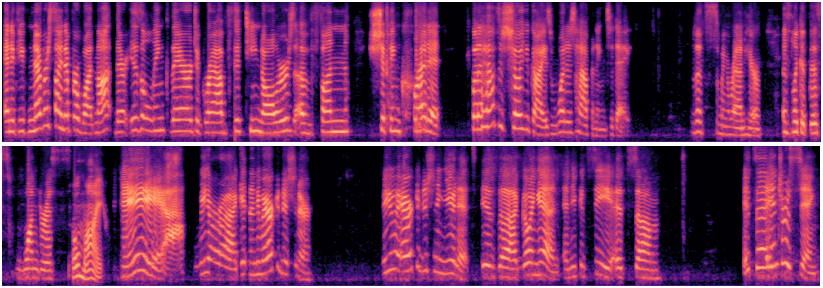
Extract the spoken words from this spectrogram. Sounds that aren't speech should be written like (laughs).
And if you've never signed up for Whatnot, there is a link there to grab $15 of fun shipping credit. But I have to show you guys what is happening today. Let's swing around here. Let's look at this wondrous. Oh my. Yeah, we are uh, getting a new air conditioner. New air conditioning unit is uh, going in, and you can see it's um, it's uh, interesting.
